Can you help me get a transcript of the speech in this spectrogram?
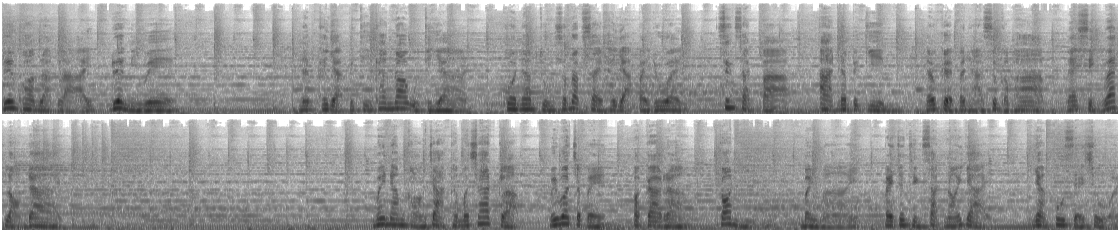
เรื่องความหลากหลาย เรื่องนิเวศนำขยะไปทิ้งข้างนอกอุทยาน ควรนำถุงสำหรับใส่ขยะไปด้วย ซึ่งสัตว์ป่าอาจนำไปกิน แล้วเกิดปัญหาสุขภาพและสิ่งแวดล้อมได้ ไม่นำของจากธรรมชาติกลับ ไม่ว่าจะเป็นปะการัง ก้อนหิน ใบไม้ ไปจนถึงสัตว์น้อยใหญ่ อย่างปูเสฉวน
